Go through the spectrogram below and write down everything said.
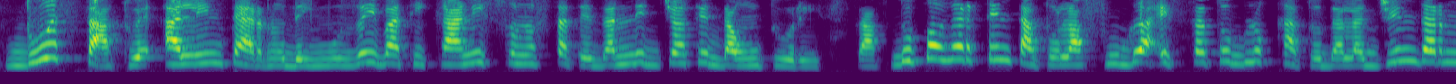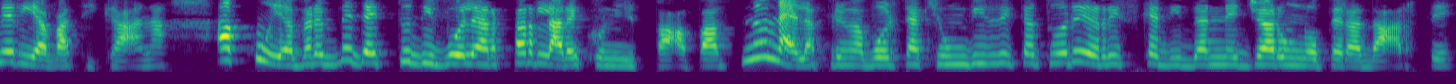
Due statue all'interno dei Musei Vaticani sono state danneggiate da un turista. Dopo aver tentato la fuga è stato bloccato dalla Gendarmeria Vaticana, a cui avrebbe detto di voler parlare con il Papa. Non è la prima volta che un visitatore rischia di danneggiare un'opera d'arte.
